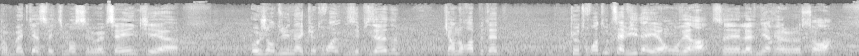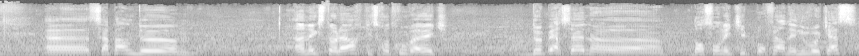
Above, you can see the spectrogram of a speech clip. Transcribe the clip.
donc Badcast, effectivement, c'est une web série qui euh, aujourd'hui n'a que 3 épisodes, qui en aura peut-être que 3 toute sa vie d'ailleurs, on verra, c'est l'avenir elle le saura. Euh, ça parle de euh, un ex-dollar qui se retrouve avec deux personnes euh, dans son équipe pour faire des nouveaux casses.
